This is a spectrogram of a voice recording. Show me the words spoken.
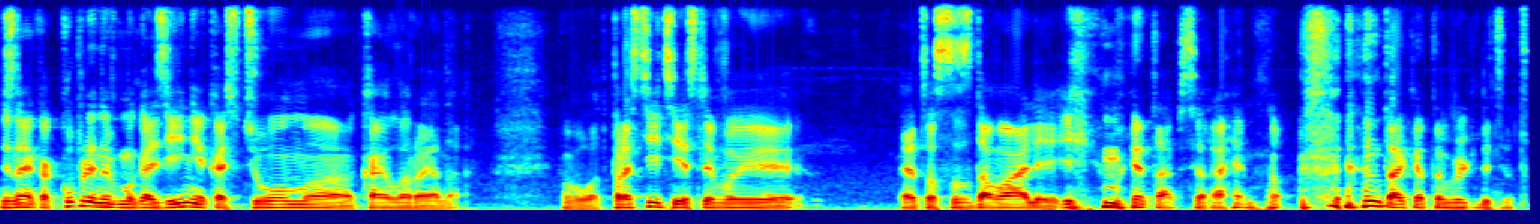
не знаю, как купленный в магазине костюм э, Кайла Рена. Вот. Простите, если вы это создавали, и мы это обсираем, но так это выглядит.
